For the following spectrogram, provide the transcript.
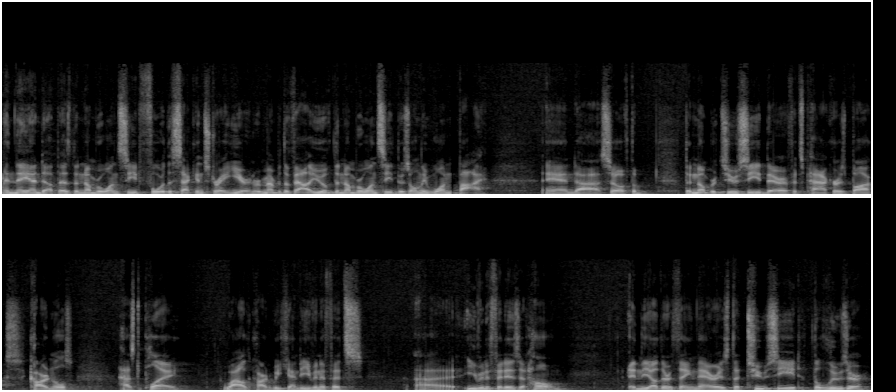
and they end up as the number one seed for the second straight year. And remember the value of the number one seed. There's only one bye, and uh, so if the the number two seed there, if it's Packers, Bucs, Cardinals, has to play wild card weekend, even if it's uh, even if it is at home. And the other thing there is the two seed, the loser,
